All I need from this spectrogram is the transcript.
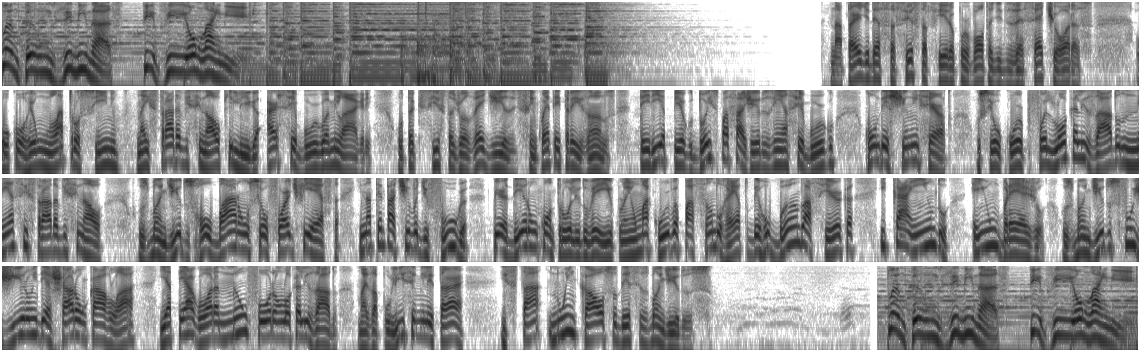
Plantão Geminas, TV Online. Na tarde desta sexta-feira, por volta de 17 horas, ocorreu um latrocínio na estrada vicinal que liga Arceburgo a Milagre. O taxista José Dias, de 53 anos, teria pego dois passageiros em Arceburgo com destino incerto. O seu corpo foi localizado nessa estrada vicinal. Os bandidos roubaram o seu Ford Fiesta e, na tentativa de fuga, perderam o controle do veículo em uma curva, passando reto, derrubando a cerca e caindo em um brejo. Os bandidos fugiram e deixaram o carro lá e até agora não foram localizados, mas a polícia militar está no encalço desses bandidos. Plantão Geminas, TV Online.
